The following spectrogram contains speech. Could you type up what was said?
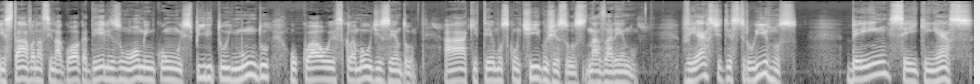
Estava na sinagoga deles um homem com um espírito imundo, o qual exclamou, dizendo: Ah, que temos contigo, Jesus Nazareno. Vieste destruir-nos? Bem sei quem és,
